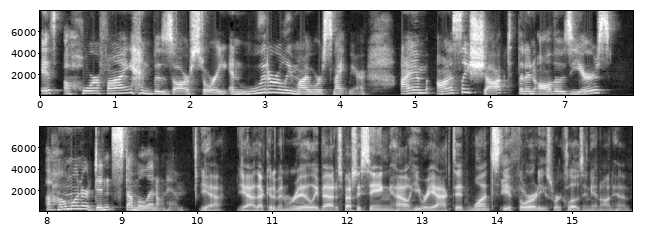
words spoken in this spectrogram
It's a horrifying and bizarre story and literally my worst nightmare. I am honestly shocked that in all those years, a homeowner didn't stumble in on him. Yeah. Yeah. That could have been really bad, especially seeing how he reacted once the authorities were closing in on him.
